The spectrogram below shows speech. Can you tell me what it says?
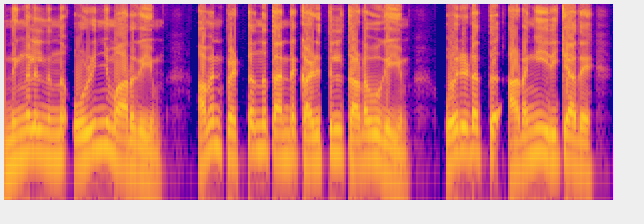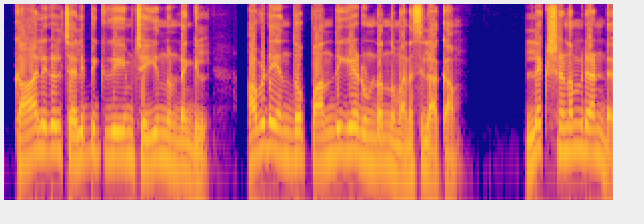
നിങ്ങളിൽ നിന്ന് ഒഴിഞ്ഞു മാറുകയും അവൻ പെട്ടെന്ന് തന്റെ കഴുത്തിൽ തടവുകയും ഒരിടത്ത് അടങ്ങിയിരിക്കാതെ കാലുകൾ ചലിപ്പിക്കുകയും ചെയ്യുന്നുണ്ടെങ്കിൽ അവിടെ എന്തോ പന്തികേടുണ്ടെന്ന് മനസ്സിലാക്കാം. ലക്ഷണം രണ്ട്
